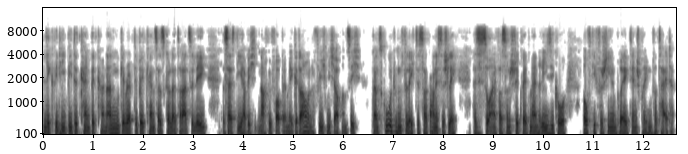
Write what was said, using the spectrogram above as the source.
Liquidity bietet kein Bitcoin an, gerappte Bitcoins als Kollateral zu legen. Das heißt, die habe ich nach wie vor bei MakerDAO und da fühle ich mich auch an sich ganz gut und vielleicht ist es auch gar nicht so schlecht, dass ich so einfach so ein Stück weit mein Risiko auf die verschiedenen Projekte entsprechend verteilt habe.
